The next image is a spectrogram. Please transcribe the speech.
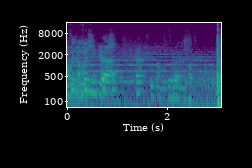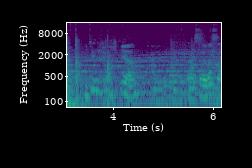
Ama cama Bütün çek gitti yavaş. ha. Şu kapalı. Bütün gücüm gitti ya. Sen sıradasın.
